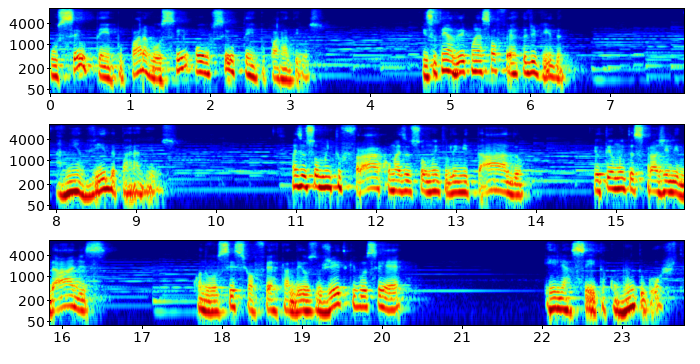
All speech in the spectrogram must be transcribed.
o seu tempo para você ou o seu tempo para Deus? Isso tem a ver com essa oferta de vida minha vida para Deus. Mas eu sou muito fraco, mas eu sou muito limitado, eu tenho muitas fragilidades. Quando você se oferta a Deus do jeito que você é, Ele aceita com muito gosto.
